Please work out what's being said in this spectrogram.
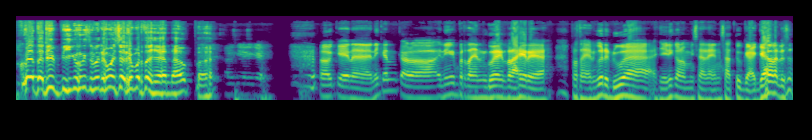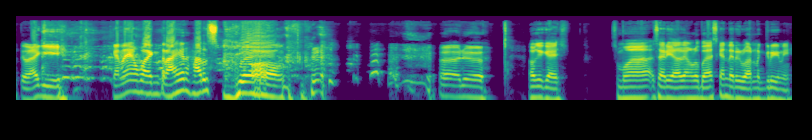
gue tadi bingung sebenarnya mau cari pertanyaan apa. Oke oke. Oke, nah ini kan kalau ini pertanyaan gue yang terakhir ya. Pertanyaan gue ada dua. Jadi kalau misalnya yang satu gagal ada satu lagi. Karena yang paling terakhir harus gong. Aduh. Oke guys. Semua serial yang lo bahas kan dari luar negeri nih.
